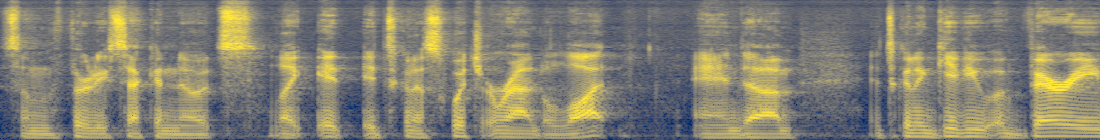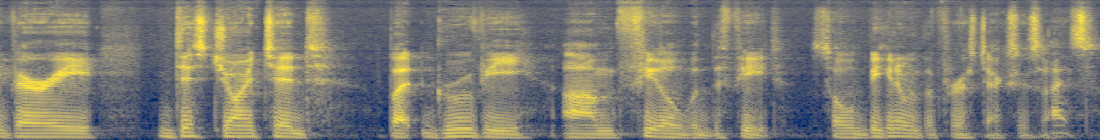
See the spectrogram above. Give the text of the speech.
some 30 second notes. Like it, it's going to switch around a lot and um, it's going to give you a very, very disjointed but groovy um, feel with the feet. So we'll begin with the first exercise.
